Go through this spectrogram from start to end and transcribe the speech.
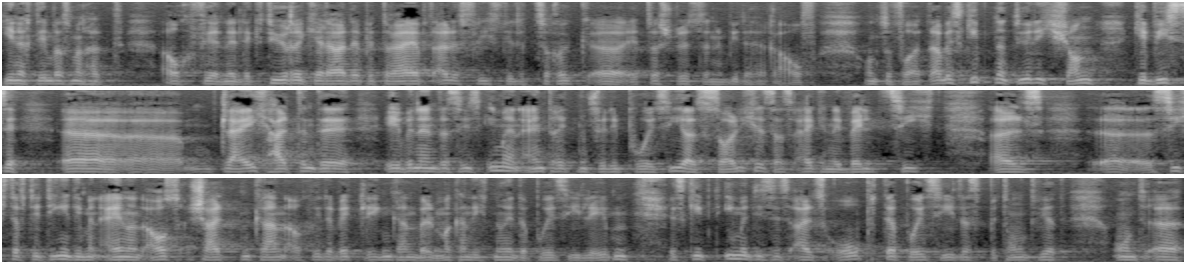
Je nachdem, was man halt auch für eine Lektüre gerade betreibt, alles fließt wieder zurück, äh, etwas stößt einen wieder herauf und so fort. Aber es gibt natürlich schon schon gewisse äh, gleichhaltende Ebenen. Das ist immer ein Eintreten für die Poesie als solches, als eigene Weltsicht, als äh, Sicht auf die Dinge, die man ein- und ausschalten kann, auch wieder weglegen kann, weil man kann nicht nur in der Poesie leben. Es gibt immer dieses als Ob der Poesie, das betont wird, und äh,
